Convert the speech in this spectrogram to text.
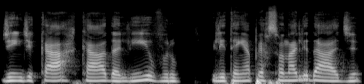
de indicar cada livro, ele tem a personalidade.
